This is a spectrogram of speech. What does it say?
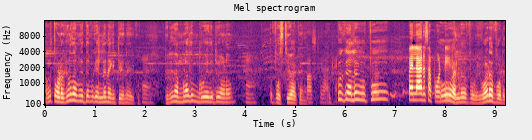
നമ്മൾ തുടങ്ങുന്ന സമയത്ത് നമുക്ക് എല്ലാം നെഗറ്റീവ് തന്നെ ആയിരിക്കും. പിന്നെ നമ്മളത് ഇമ്പ്രൂവ് ചെയ്തിട്ട് വേണം പോസിറ്റീവ് ആക്കാൻ. ഇപ്പൊ കാലം ഇപ്പോൾ എല്ലാവരും സപ്പോർട്ട് ഒരുപാട് സപ്പോർട്ട്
